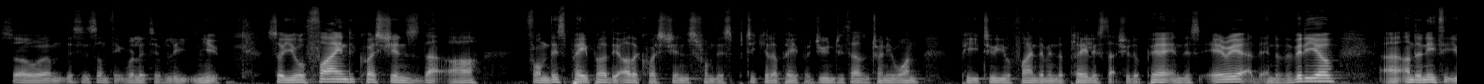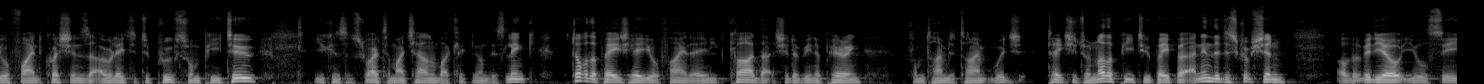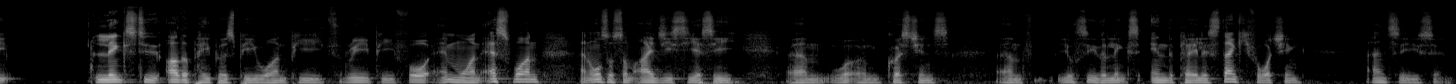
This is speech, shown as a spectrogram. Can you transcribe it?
so um, this is something relatively new. So you'll find questions that are from this paper, the other questions from this particular paper, June 2021 P2. You'll find them in the playlist that should appear in this area at the end of the video. Uh, underneath it, you'll find questions that are related to proofs from P2. You can subscribe to my channel by clicking on this link. At the top of the page here, you'll find a card that should have been appearing from time to time, which takes you to another P2 paper. And in the description of the video, you'll see links to other papers P1, P3, P4, M1, S1, and also some IGCSE um, um, questions. Um, you'll see the links in the playlist. Thank you for watching and see you soon.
